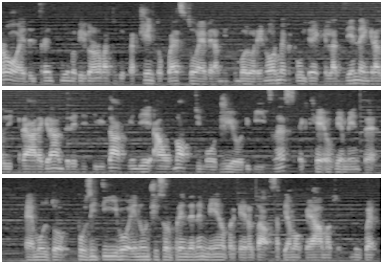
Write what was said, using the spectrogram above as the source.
ROE del 31,92%, questo è veramente un valore enorme perché vuol dire che l'azienda è in grado di creare grande redditività, quindi ha un ottimo giro di business e che ovviamente è molto positivo e non ci sorprende nemmeno perché in realtà sappiamo che Amazon comunque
